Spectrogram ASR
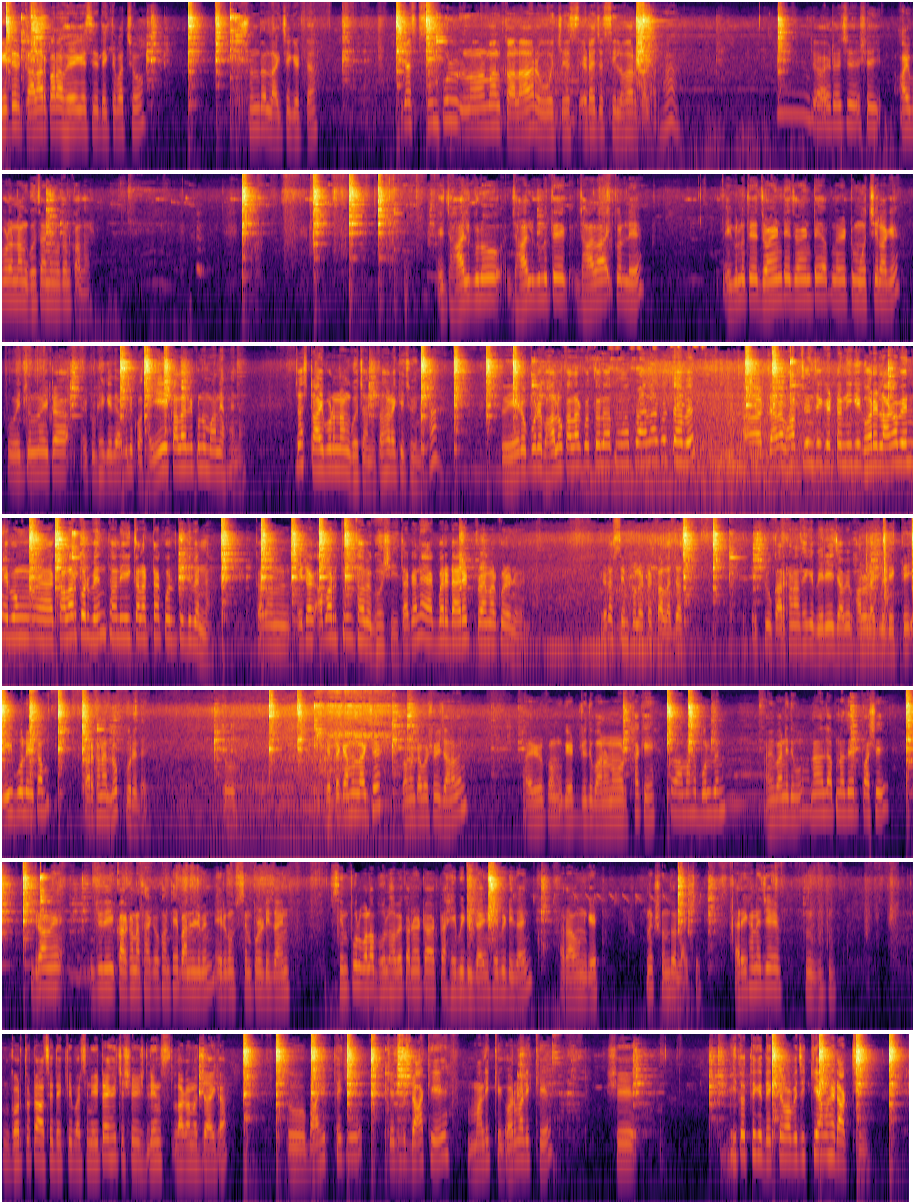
গেটের কালার করা হয়ে গেছে, দেখতে পাচ্ছ? সুন্দর লাগছে গেটটা। জাস্ট সিম্পল নর্মাল কালার ও হচ্ছে এটা হচ্ছে সিলভার কালার হ্যাঁ? যা, এটা হচ্ছে সেই আইবুড়োর নাম ঘোচানির মতন কালার এই ঝালগুলো, ঝালগুলোতে ঝালাই করলে, এগুলোতে জয়েন্টে জয়েন্টে আপনার একটু মরচে লাগে। তো এর জন্য এটা একটু ঢেকে দেওয়া বলে কথা। এই কালারের কোনো মানে হয় না। জাস্ট আইবড় নাম ঘোচানো, তাছাড়া কিছুই না হ্যাঁ? তো এর ওপরে ভালো কালার করতে হলে আপনার প্রাইমার করতে হবে। আর যারা ভাবছেন যে গেটটা নিয়ে গিয়ে ঘরে লাগাবেন এবং কালার করবেন, তাহলে এই কালারটা করতে দিবেন না। কারণ এটা আবার তুলতে হবে ঘষি তাকে না একবারে ডাইরেক্ট প্রাইমার করে নেবেন। এটা সিম্পল একটা কালার জাস্ট একটু কারখানা থেকে বেরিয়ে যাবে, ভালো লাগবে দেখতে। এই বলে এটা কারখানার লোক করে দেয়। তো গেটটা কেমন লাগছে? কমেন্ট অবশ্যই জানাবেন। আর এরকম গেট যদি বানানোর থাকে, তো আমাকে বলবেন, আমি বানিয়ে দেবো। নাহলে আপনাদের পাশে গ্রামে যদি কারখানা থাকে, ওখান থেকে বানিয়ে নেবেন। এরকম সিম্পল ডিজাইন সিম্পল বলা ভুল হবে, কারণ এটা একটা heavy design heavy design round gate অনেক সুন্দর লাগছে। আর এখানে যে, গর্তটা আছে, দেখতে পাচ্ছেন, এটাই হচ্ছে সেই লেন্স লাগানোর জায়গা। তো বাহির থেকে কে যদি ডাকে মালিককে, ঘর মালিককে, সে ভিতর থেকে দেখতে পাবে যে কে আমাকে ডাকছে।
